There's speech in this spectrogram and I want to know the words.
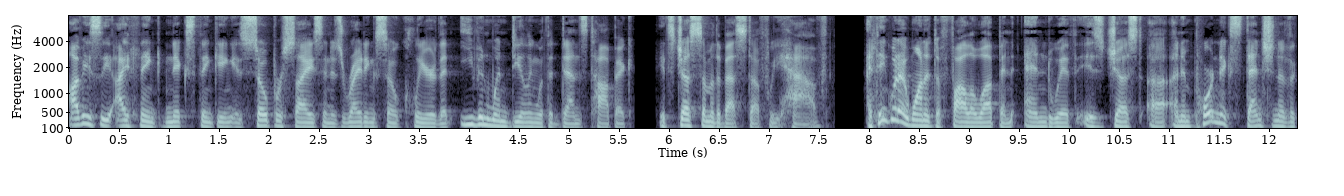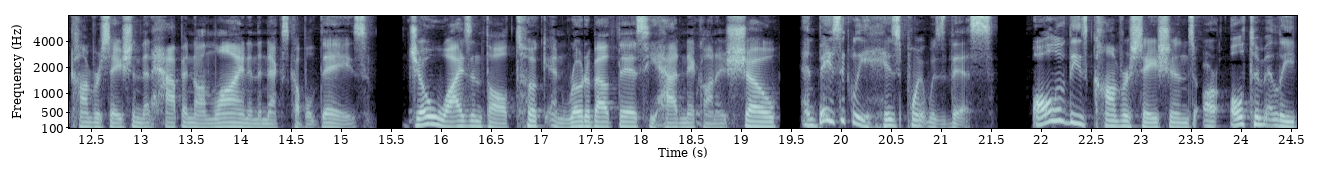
obviously, I think Nic's thinking is so precise and his writing so clear that even when dealing with a dense topic, it's just some of the best stuff we have. I think what I wanted to follow up and end with is just uh, an important extension of the conversation that happened online in the next couple days. Joe Weisenthal took and wrote about this. He had Nic on his show. And basically, his point was this all of these conversations are ultimately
